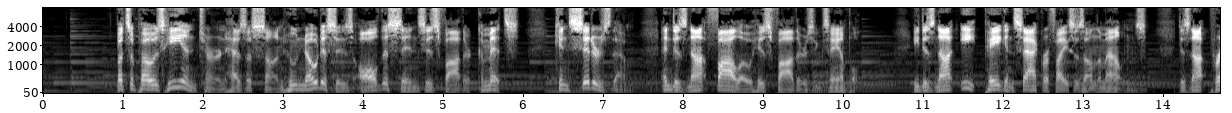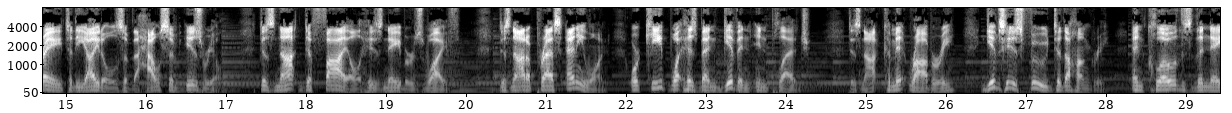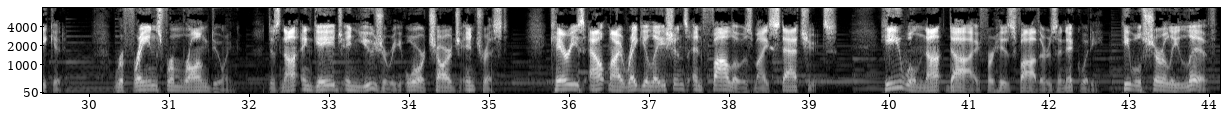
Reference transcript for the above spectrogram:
But suppose he in turn has a son who notices all the sins his father commits, considers them, and does not follow his father's example. He does not eat pagan sacrifices on the mountains, does not pray to the idols of the house of Israel, does not defile his neighbor's wife, does not oppress anyone or keep what has been given in pledge, does not commit robbery, gives his food to the hungry, and clothes the naked, refrains from wrongdoing, does not engage in usury or charge interest, carries out my regulations, and follows my statutes. He will not die for his father's iniquity. He will surely live.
